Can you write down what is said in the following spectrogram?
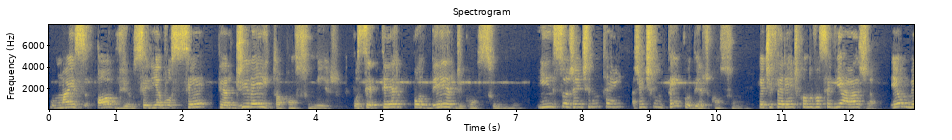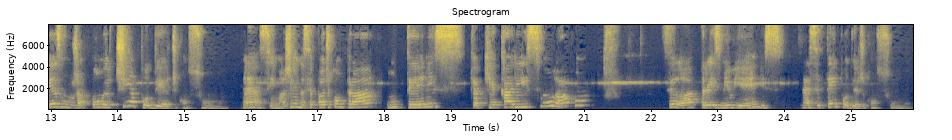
o mais óbvio seria você ter direito a consumir, você ter poder de consumo. Isso a gente não tem. A gente não tem poder de consumo. É diferente quando você viaja. Eu mesmo no Japão, eu tinha poder de consumo. Né? Assim, imagina, você pode comprar um tênis que aqui é caríssimo lá com, sei lá, 3 mil ienes. Né? Você tem poder de consumo.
